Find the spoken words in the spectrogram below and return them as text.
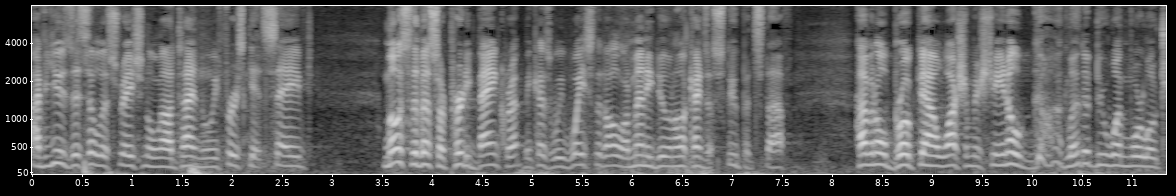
I've used this illustration a lot of times when we first get saved. Most of us are pretty bankrupt because we've wasted all our money doing all kinds of stupid stuff. Have an old broke down washing machine. Oh, God, let it do one more load.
